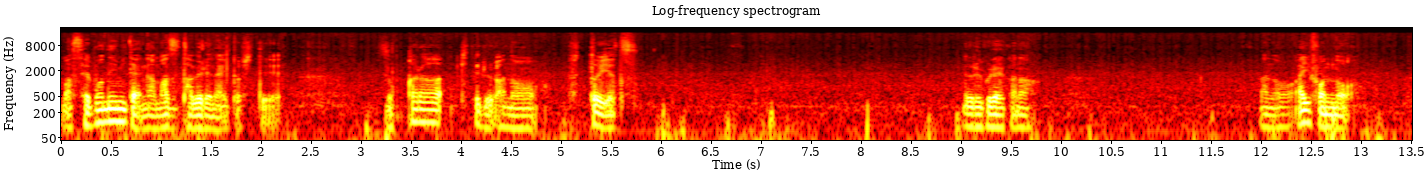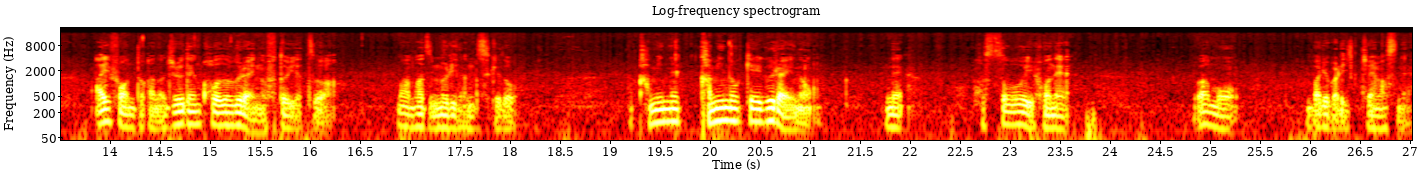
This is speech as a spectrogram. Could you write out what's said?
まあ、背骨みたいなまず食べれないとして、そっから来てるあの、太いやつ。どれぐらいかな。あの、iPhone の、iPhone とかの充電コードぐらいの太いやつは、まあまず無理なんですけど、髪ね、髪の毛ぐらいの、ね、細い骨はもう、バリバリいっちゃいますね。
